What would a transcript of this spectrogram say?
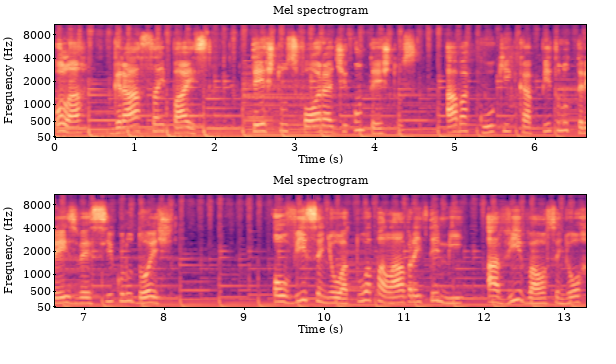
Olá, graça e paz. Textos fora de contextos. Abacuque, capítulo 3, versículo 2. Ouvi, Senhor, a tua palavra e temi. Aviva, ó Senhor,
